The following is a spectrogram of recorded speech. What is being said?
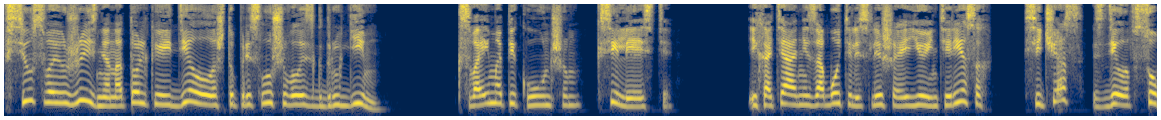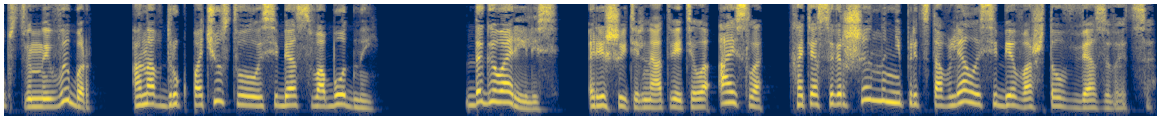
Всю свою жизнь она только и делала, что прислушивалась к другим, к своим опекуншам, к Селесте. И хотя они заботились лишь о ее интересах, Сейчас, сделав собственный выбор, она вдруг почувствовала себя свободной. «Договорились», — решительно ответила Айсла, хотя совершенно не представляла себе, во что ввязывается.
